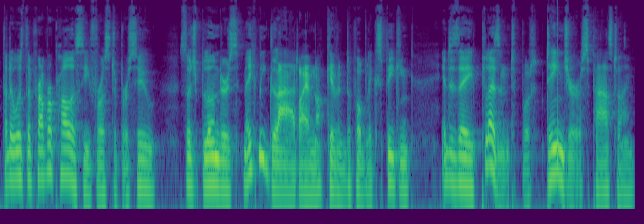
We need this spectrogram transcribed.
that it was the proper policy for us to pursue. Such blunders make me glad I am not given to public speaking. It is a pleasant but dangerous pastime.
